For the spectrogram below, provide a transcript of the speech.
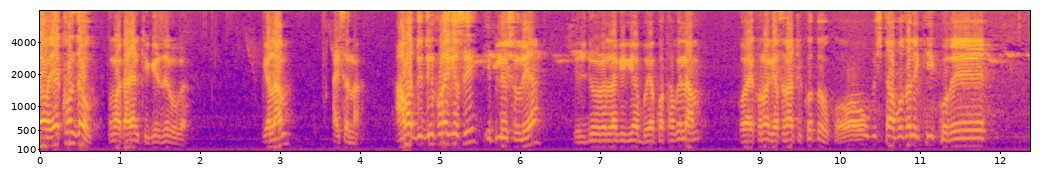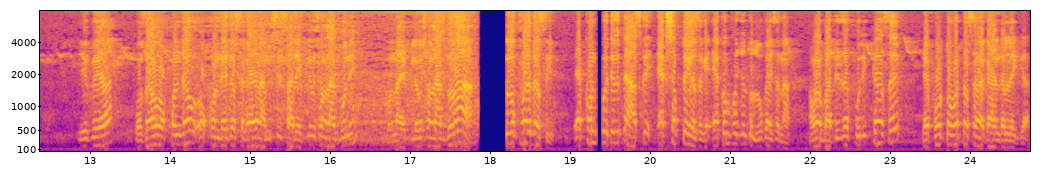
যাও, এখন যাও। তোমার কারেন্ট ঠিক হয়ে যাব গেলাম, আইসা না। আবার দুই দিন পরে গেছি এপ্লিকেশন লিয়া এইটু লাগে গিয়া বইয়া কথা কইলাম। এখনও গেছে না, ঠিক তো জানি কি করে? এ কয়া ও যাও, অখন যাও, অখন আমি স্যার অ্যাপ্লিকেশন লাগবো নি। ও অ্যাপ্লিকেশন লাগতো না। লোক আছে এখন আজকে এক সপ্তাহ গেছে, এখন পর্যন্ত লোক আইছে না। আমার বাতিজার পরীক্ষা আছে এফোর্ট তো করতেছে না কারেন্টের লাগিয়া।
